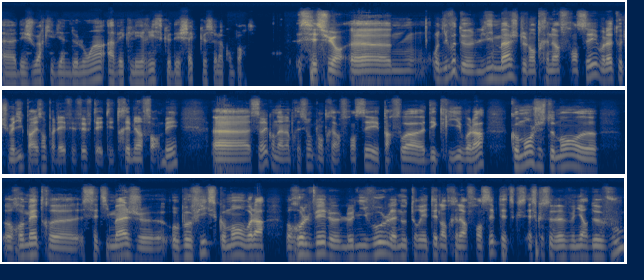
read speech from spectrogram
euh, des joueurs qui viennent de loin avec les risques d'échec que cela comporte. C'est sûr. Euh, au niveau de l'image de l'entraîneur français, voilà, toi tu m'as dit que par exemple à la FFF tu as été très bien formé. Euh, c'est vrai qu'on a l'impression que l'entraîneur français est parfois décrié. Voilà, comment justement euh, remettre cette image au beau fixe Comment voilà relever le, niveau, la notoriété de l'entraîneur français? Peut-être est-ce que ça doit venir de vous,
